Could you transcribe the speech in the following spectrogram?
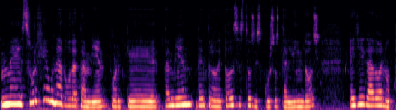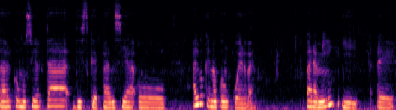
me surge una duda también, porque también dentro de todos estos discursos tan lindos, he llegado a notar como cierta discrepancia o algo que no concuerda. Para mí, y eh,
